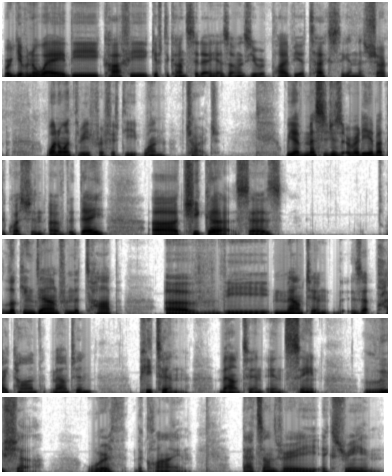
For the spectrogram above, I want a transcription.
We're giving away the coffee gifticons today as long as you reply via text. Again, that's sharp 1013 for 51 charge. We have messages already about the question of the day. Uh, Chica says, looking down from the top of the mountain, is that Python Mountain? Piton Mountain in St. Lucia, worth the climb. That sounds very extreme.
